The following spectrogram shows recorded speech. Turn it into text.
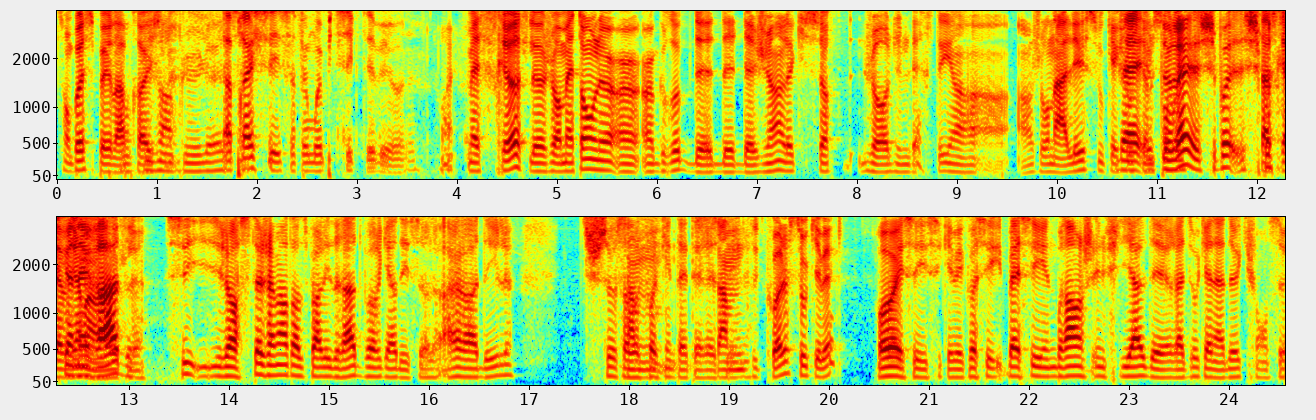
Ils sont pas super la presse. plus en là. plus, là. La presse, c'est- ça fait moins pitié que TVA. Là. Mais ce serait hot, là. Genre, mettons, là, un, un groupe de, de, de gens là, qui sortent genre de l'université en, en, journaliste ou quelque chose Ben, comme pour ça. là. vrai, je sais pas, je sais Ça pas si tu serait connais vraiment RAD. hot. Si, genre, si t'as jamais entendu parler de RAD, va regarder ça, là. RAD, là. Je suis sûr que ça, va me- fucking t'intéresser. Ça me dit de quoi, là? C'est au Québec? Ouais, ouais, c'est c'est québécois. C'est ben, c'est une branche, une filiale de Radio-Canada qui font ça.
